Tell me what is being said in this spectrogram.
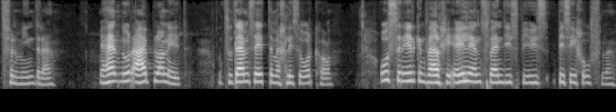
zu vermindern. Wir haben nur einen Planet und zu dem sollten wir ein bisschen Sorge haben. Außer irgendwelche Aliens wollen uns bei, uns bei sich aufnehmen.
